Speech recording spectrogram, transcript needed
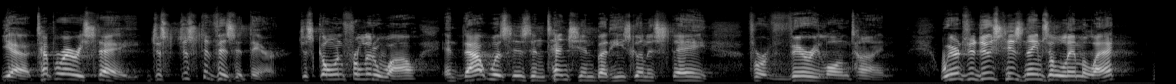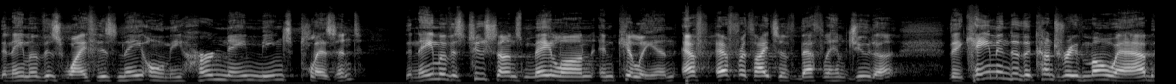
Yeah, temporary stay, just just to visit there, just going for a little while, and that was his intention. But he's going to stay for a very long time. We're introduced, his name's Elimelech. The name of his wife is Naomi. Her name means pleasant. The name of his two sons, Mahlon and Chilion, Ephrathites of Bethlehem, Judah. They came into the country of Moab,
